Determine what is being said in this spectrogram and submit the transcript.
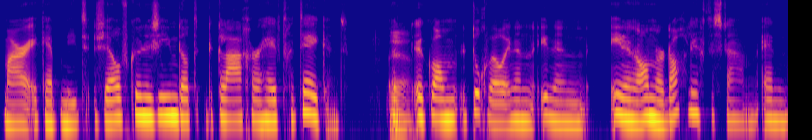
Maar ik heb niet zelf kunnen zien dat de klager heeft getekend. Ja. Ik, kwam toch wel in een, in, een, in een ander daglicht te staan. En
